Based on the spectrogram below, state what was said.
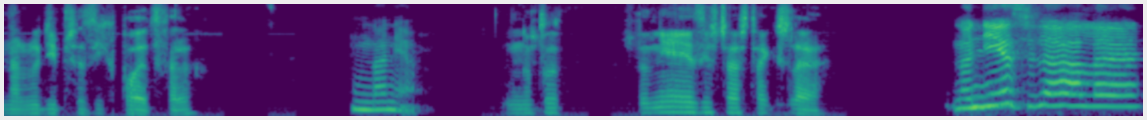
na ludzi przez ich portfel. No nie. No to, to nie jest jeszcze aż tak źle. No nie jest źle, ale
